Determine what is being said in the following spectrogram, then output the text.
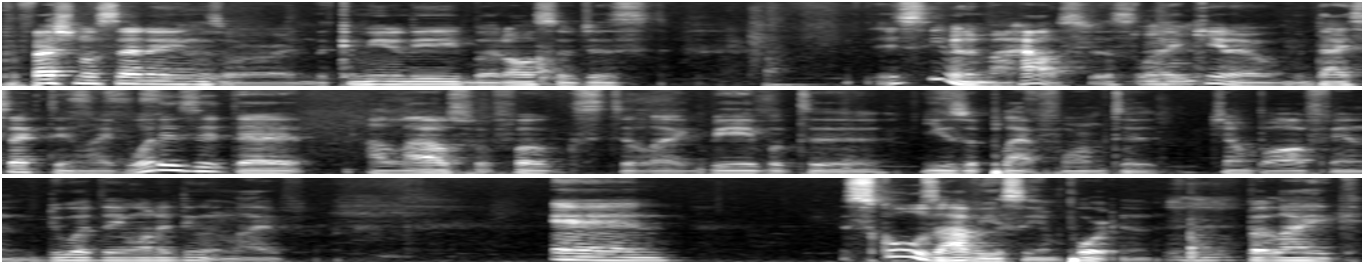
professional settings or in the community, but also just it's even in my house. Just mm-hmm. like you know, dissecting like what is it that allows for folks to like be able to use a platform to jump off and do what they want to do in life, and school's obviously important, mm-hmm. but like,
